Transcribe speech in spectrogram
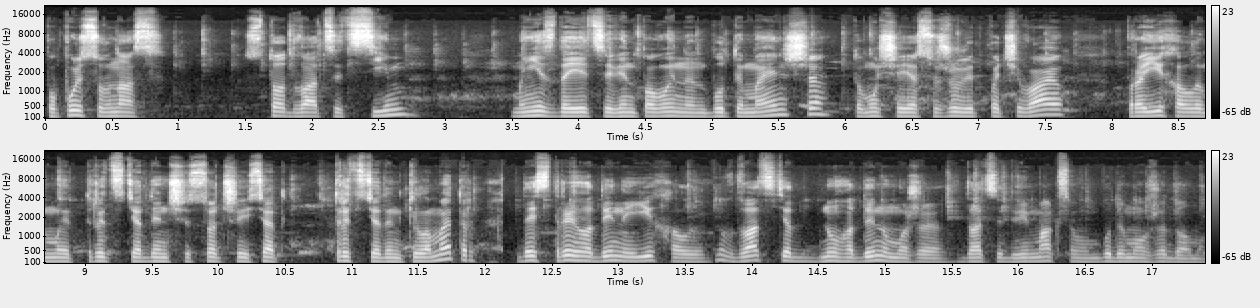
По пульсу в нас 127. Мені здається, він повинен бути менше, тому що я сижу, відпочиваю. Проїхали ми 31 660 31 кілометр. Десь 3 години їхали. Ну, в 21 годину, може, в 22 максимум будемо вже вдома.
